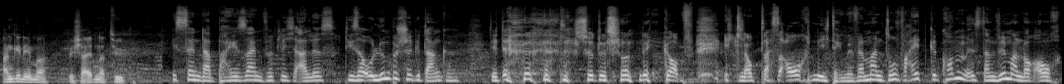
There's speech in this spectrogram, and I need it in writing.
angenehmer, bescheidener Typ. Ist denn dabei sein wirklich alles? Dieser olympische Gedanke, der, der, der schüttelt schon den Kopf. Ich glaube das auch nicht. Ich denke mir, wenn man so weit gekommen ist, dann will man doch auch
